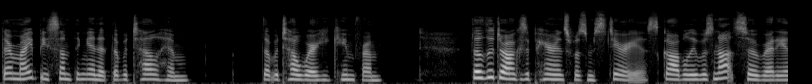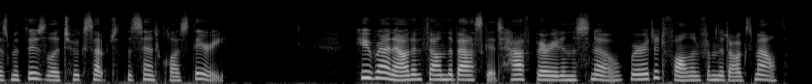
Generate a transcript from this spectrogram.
There might be something in it that would tell him that would tell where he came from. Though the dog's appearance was mysterious, Gobbly was not so ready as Methuselah to accept the Santa Claus theory. He ran out and found the basket half buried in the snow, where it had fallen from the dog's mouth.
